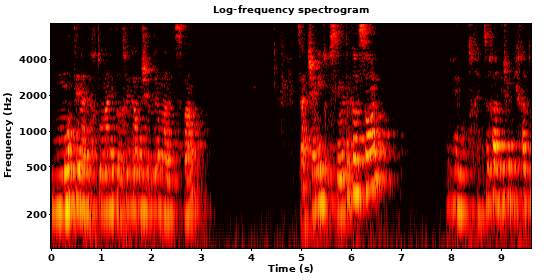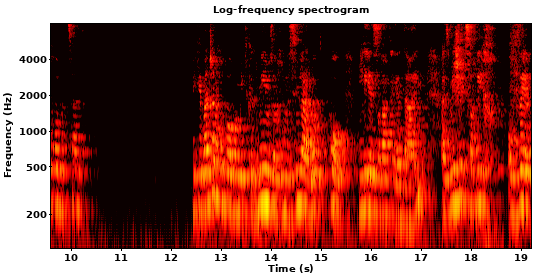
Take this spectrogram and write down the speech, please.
המותן התחתונה תתרחק כמה שיותר מהרצפה. צד שני, תופסים את הקרסול ומותחים. צריך להרגיש מתיחה טובה בצד. מכיוון שאנחנו כבר במתקדמים, אז אנחנו מנסים לעלות פה בלי עזרת הידיים, אז מי שצריך עובר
